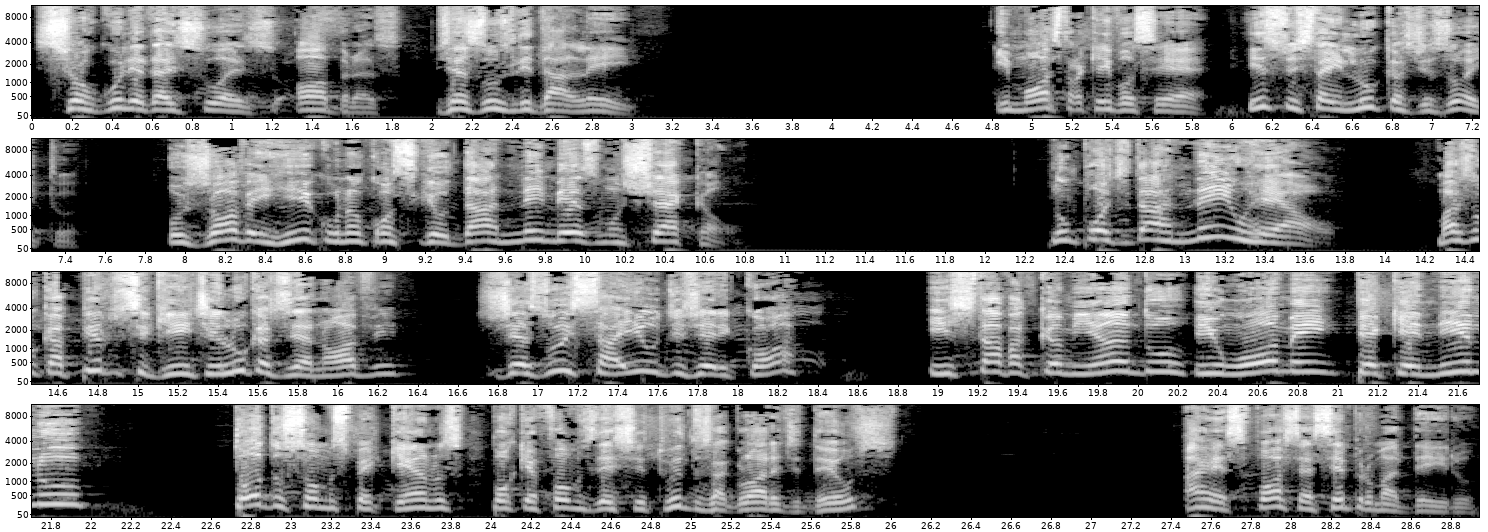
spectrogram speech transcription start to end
se orgulha das suas obras, Jesus lhe dá a lei e mostra quem você é. Isso está em Lucas 18. O jovem rico não conseguiu dar nem mesmo um shekel. Não pôde dar nem um real. Mas no capítulo seguinte, em Lucas 19, Jesus saiu de Jericó e estava caminhando e um homem pequenino, todos somos pequenos porque fomos destituídos da glória de Deus. A resposta é sempre o madeiro.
